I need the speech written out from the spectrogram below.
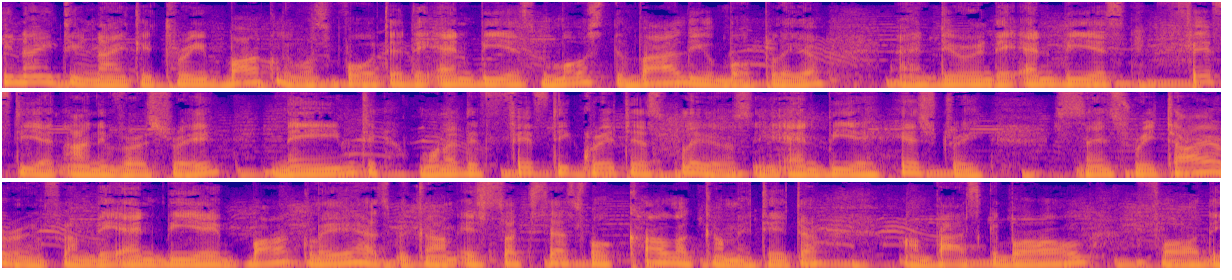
In 1993, Barkley was voted the NBA's most valuable player and during the NBA's 50th anniversary, named one of the 50 greatest players in NBA history. Since retiring from the NBA, Barkley has become a successful color commentator on basketball for the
